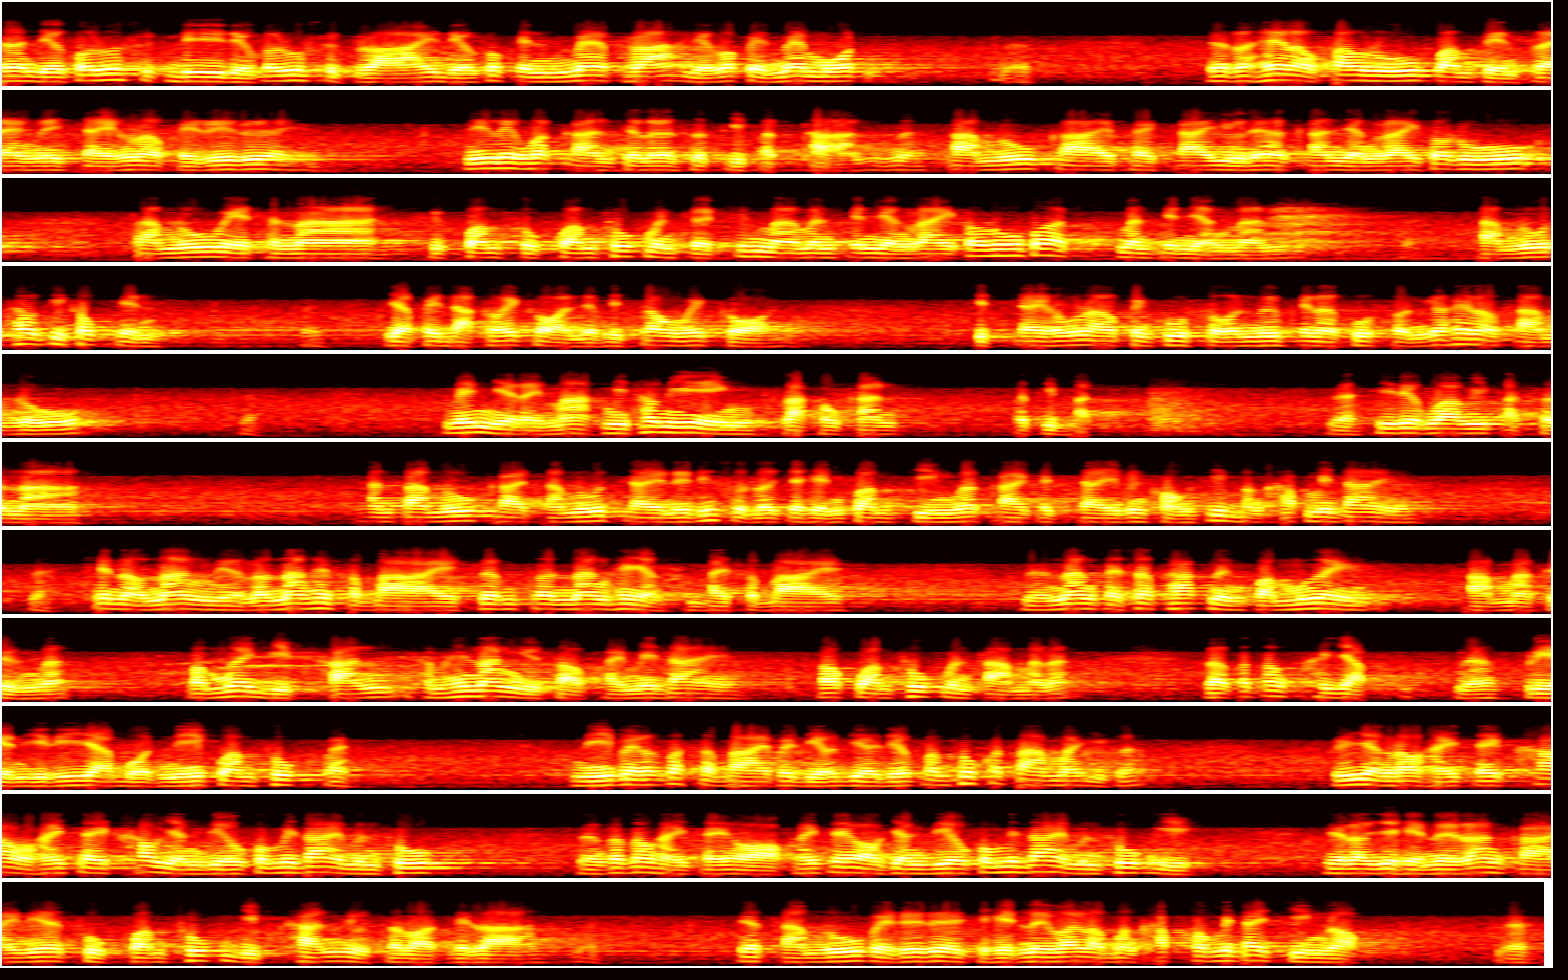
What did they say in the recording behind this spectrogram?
นะเดี๋ยวก็รู้สึกดี เดี๋ยวก็รู้สึกร้าย เดี๋ยวก็เป็นแม่พระ เดี๋ยวก็เป็นแม่มดนะจะให้เราเฝ้ารู้ความเปลี่ยนแปลงในใจของเราไปเรื่อยๆ นี่เรียกว่าการเจริญสติปัฏฐานนะตามรู้กายภายกายอยู่ในอาการอย่างไรก็รู้ ตามรู้เวทนาคือความสุขความทุกข์มันเกิดขึ้นมามันเป็นอย่างไร ก็รู้ว่ามันเป็นอย่างนั้น ตามรู้เท่าที่เขาเป็น อย่าไปดักไว้ก่อน อย่าไปจ้องไว้ก่อน จิตใจของเราเป็นกุศลหรือเป็นอกุศลก็ให้เราตามรู้ไม่มีอะไรมาก มีเท่านี้เองหลักของการปฏิบัตินะที่เรียกว่าวิปัสสนา การตามรู้กายตามรู้ใจในที่สุดเราจะเห็นความจริงว่ากายกับใจเป็นของที่บังคับไม่ได้นะเช่นเรานั่งเนี่ย เรานั่งให้สบาย เริ่มต้นนั่งให้อย่างสบายสบายนะนั่งไปสักพักหนึ่งความเมื่อยตามมาถึงแล้ว ความเมื่อยบีบคั้นทำให้นั่งอยู่ต่อไปไม่ได้ เพราะความทุกข์มันตามมาแล้วเราก็ต้องขยับนะเปลี่ยนอิริยาบถหนีความทุกข์ไปหนีไปแล้วก็สบายไปเดี๋ยวเดี๋ยวเดี๋ยวความทุกข์ก็ตามมาอีกแล้วหรืออย่างเราหายใจเข้า หายใจเข้าอย่างเดียวก็ไม่ได้มันทุกข์เราก็ต้องหายใจออก หายใจออกอย่างเดียวก็ไม่ได้มันทุกข์อีกเนี่ยเราจะเห็นในร่างกายเนี่ยถูกความทุกข์บีบคั้นอยู่ตลอดเวลาเนี่ยตามรู้ไปเรื่อยๆ จะเห็นเลยว่าเราบังคับเขาไม่ได้จริงหรอก นะ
